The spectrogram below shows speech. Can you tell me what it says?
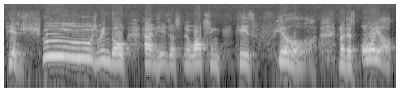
he has a huge window, and he's just you know, watching his fill. You know, there's oil.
